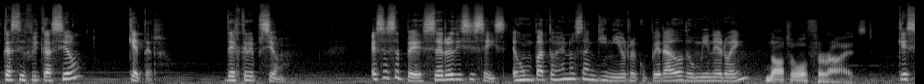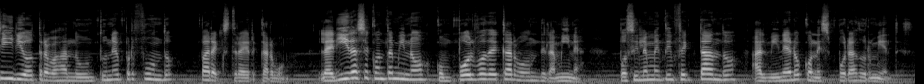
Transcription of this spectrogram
Clasificación Keter. Descripción. SCP-016 es un patógeno sanguíneo recuperado de un minero en Not authorized. que se hirió trabajando en un túnel profundo para extraer carbón. La herida se contaminó con polvo de carbón de la mina, posiblemente infectando al minero con esporas durmientes.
